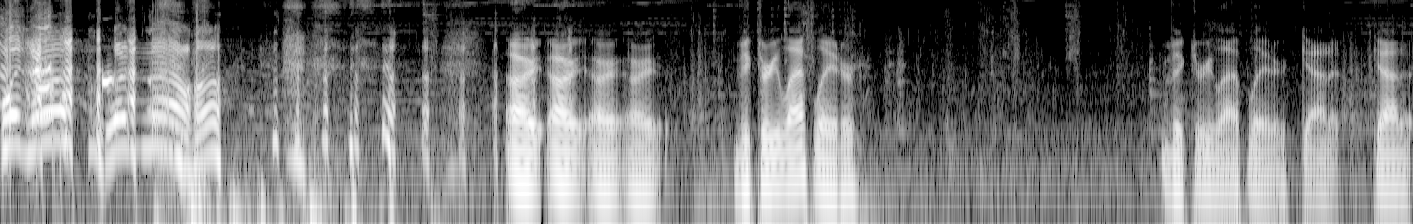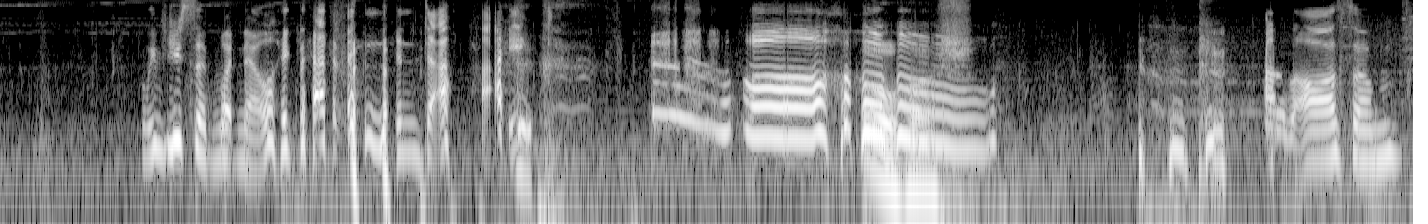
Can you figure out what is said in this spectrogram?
What now? What now, huh? all right. All right. All right. All right. Victory lap later. Victory lap later. Got it. Got it. I believe you said what now like that and then died. oh. Oh, that was awesome.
